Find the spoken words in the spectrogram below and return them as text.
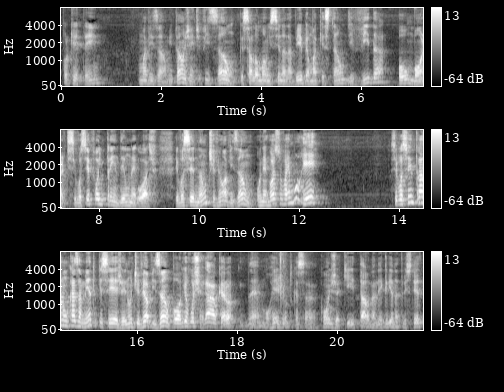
Porque tem uma visão. Então, gente, visão que Salomão ensina na Bíblia é uma questão de vida ou morte. Se você for empreender um negócio e você não tiver uma visão, o negócio vai morrer. Se você entrar num casamento que seja e não tiver a visão, pô, onde eu vou chegar? Eu quero né, morrer junto com essa cônjuge aqui e tal, na alegria, na tristeza.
